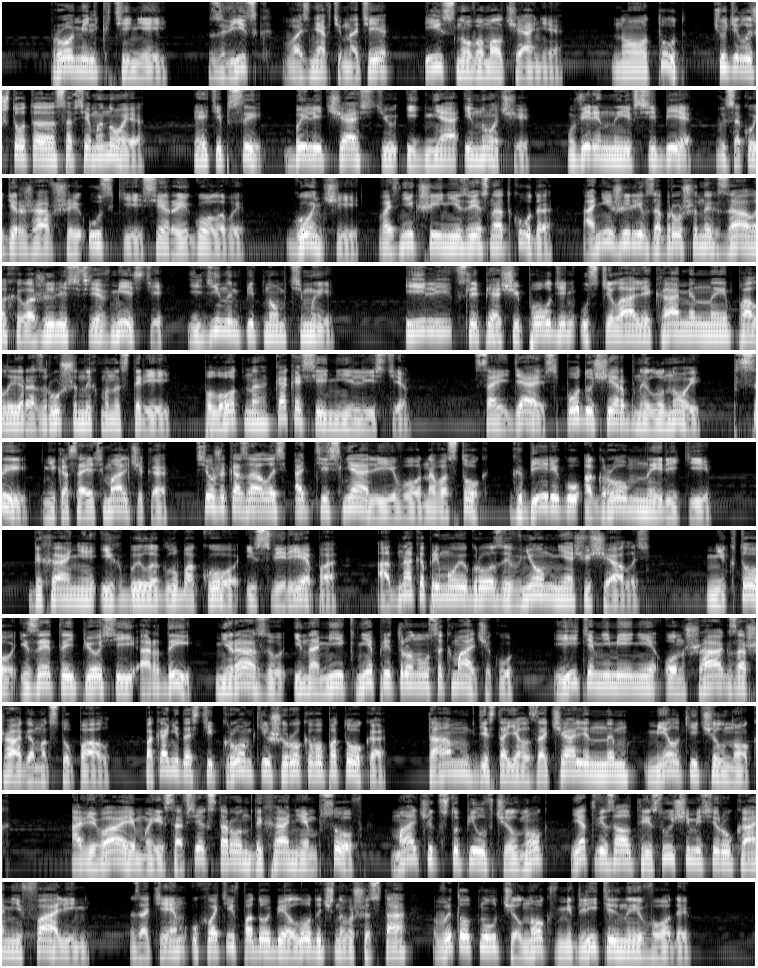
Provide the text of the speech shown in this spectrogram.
промельк теней, звизг, возня в темноте и снова молчание. Но тут чудилось что-то совсем иное. Эти псы были частью и дня, и ночи, уверенные в себе, высоко державшие узкие серые головы. Гончие, возникшие неизвестно откуда – они жили в заброшенных залах и ложились все вместе, единым пятном тьмы. Или в слепящий полдень устилали каменные полы разрушенных монастырей, плотно, как осенние листья. Сойдясь под ущербной луной, псы, не касаясь мальчика, все же, казалось, оттесняли его на восток, к берегу огромной реки. Дыхание их было глубоко и свирепо, Однако прямой угрозы в нем не ощущалось. Никто из этой пёсей орды ни разу и на миг не притронулся к мальчику, и тем не менее он шаг за шагом отступал, пока не достиг кромки широкого потока, там, где стоял зачаленным мелкий челнок. Овиваемый со всех сторон дыханием псов, мальчик вступил в челнок и отвязал трясущимися руками фалень. Затем, ухватив подобие лодочного шеста, вытолкнул челнок в медлительные воды.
